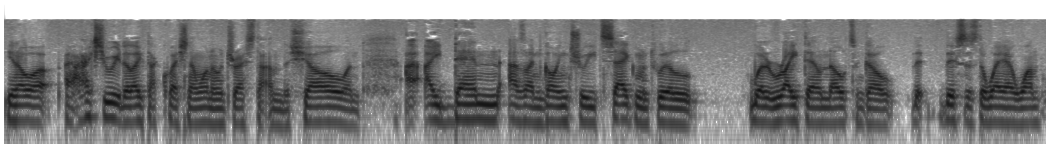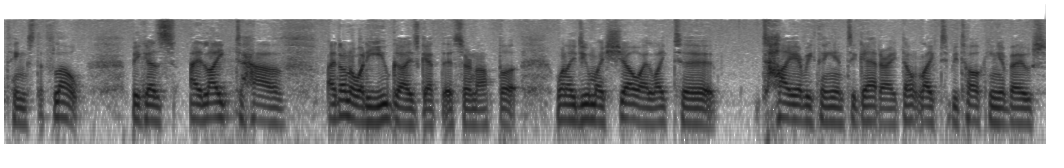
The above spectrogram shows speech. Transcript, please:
you know what, I actually really like that question. I want to address that on the show. And I, I then, as I'm going through each segment, will will write down notes and go, this is the way I want things to flow. Because I like to have, I don't know whether you guys get this or not, but when I do my show, I like to tie everything in together. I don't like to be talking about,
